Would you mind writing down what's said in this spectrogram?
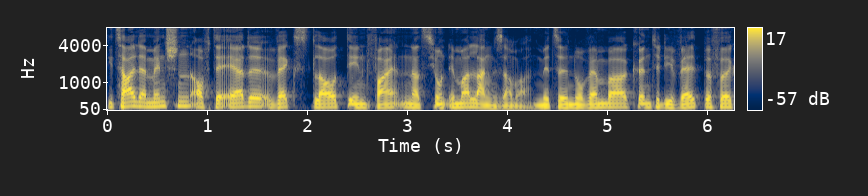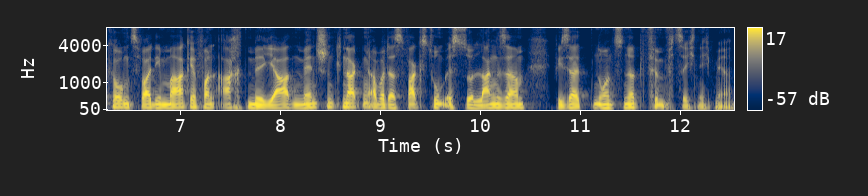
Die Zahl der Menschen auf der Erde wächst laut den Vereinten Nationen immer langsamer. Mitte November könnte die Weltbevölkerung zwar die Marke von 8 Milliarden Menschen knacken, aber das Wachstum ist so langsam wie seit 1950 nicht mehr.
